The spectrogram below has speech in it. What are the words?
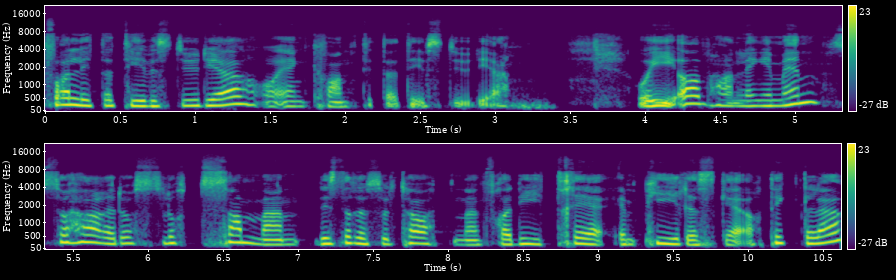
kvalitative studier og en kvantitativ studie. Og I avhandlingen min så har jeg da slått sammen disse resultatene fra de tre empiriske artiklene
